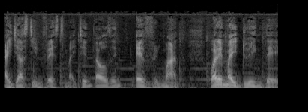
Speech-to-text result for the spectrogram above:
I just invest my ten thousand every month. What am I doing there?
